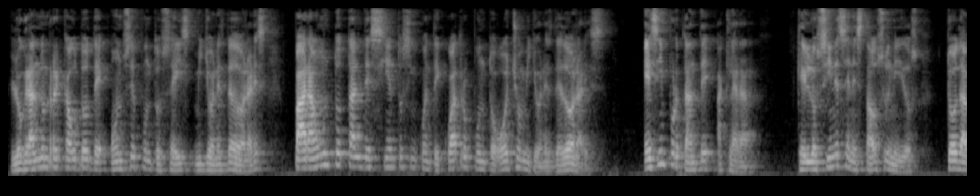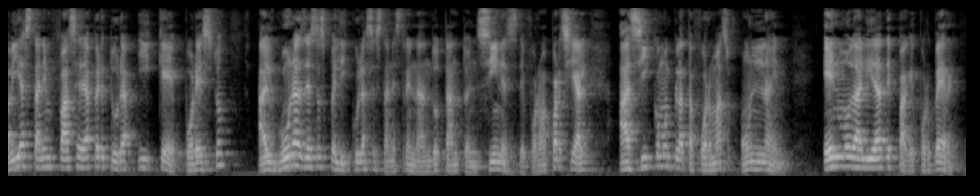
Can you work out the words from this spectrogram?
logrando un recaudo de 11.6 millones de dólares para un total de 154.8 millones de dólares. Es importante aclarar que los cines en Estados Unidos todavía están en fase de apertura y que, por esto, algunas de estas películas se están estrenando tanto en cines de forma parcial, así como en plataformas online, en modalidad de pague por ver.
